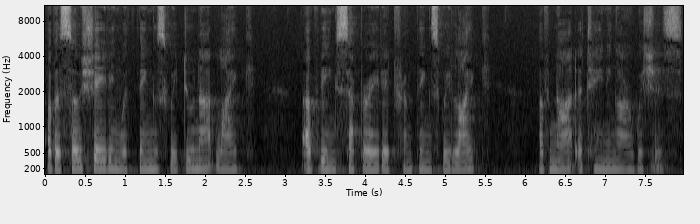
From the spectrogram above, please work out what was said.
of associating with things we do not like, of being separated from things we like, of not attaining our wishes.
